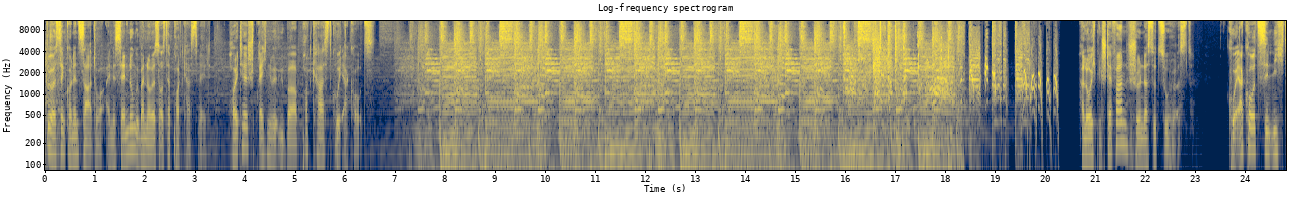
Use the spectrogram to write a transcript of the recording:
Du hörst den Kondensator, eine Sendung über Neues aus der Podcast-Welt. Heute sprechen wir über Podcast Hallo, ich bin Stefan, schön, dass du zuhörst. QR-Codes sind nicht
